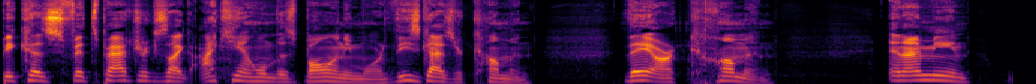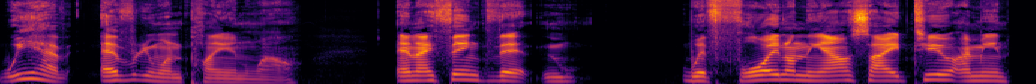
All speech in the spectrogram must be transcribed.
because Fitzpatrick's like, I can't hold this ball anymore. These guys are coming. They are coming. And I mean, we have everyone playing well. And I think that with Floyd on the outside too, I mean,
